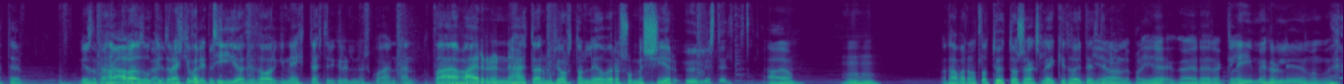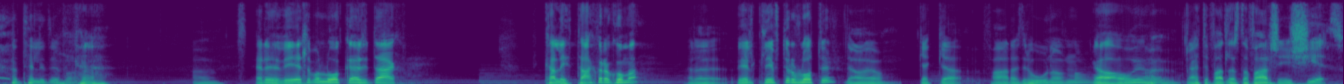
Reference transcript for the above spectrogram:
þetta er, það bara er bara að þú sko, getur ekki farið í stúpid. 10 af því þá er ekki neitt eftir í grillinu sko. en, en það er væri rauninni hægt að vera með 14 lið og vera svo með sér ulistild. Mm og það var náttúrulega 26 leikir þá í ég er deildinni alveg bara, ég, hvað er að gleyma einhverju liðum, að tellja þetta upp. Herru, við ætlum að loka þessi dag. Kalli, takk fyrir að koma. Herra, Vel kliftur og flottur. Já, já, geggja fara eftir húna og svona. Já, já. Þetta er fallast að fara sem ég séð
